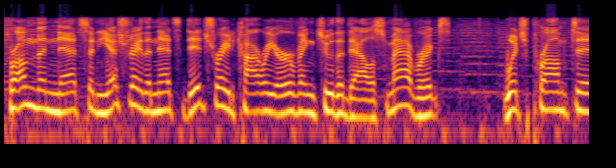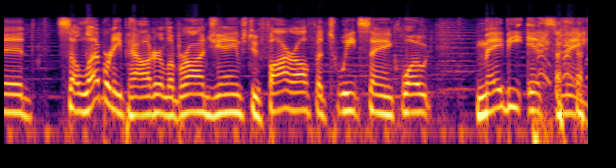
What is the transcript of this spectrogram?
from the Nets, and yesterday the Nets did trade Kyrie Irving to the Dallas Mavericks, which prompted celebrity powder LeBron James to fire off a tweet saying, "quote." Maybe it's me.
